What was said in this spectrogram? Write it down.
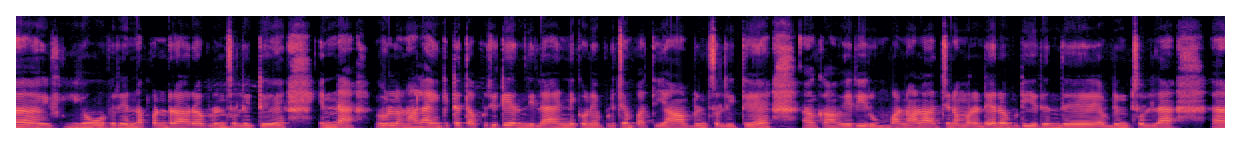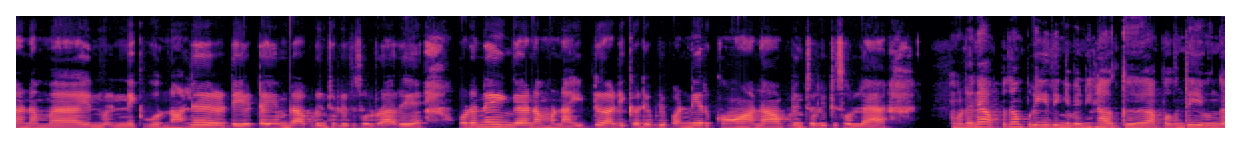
ஐயோ இவர் என்ன பண்ணுறாரு அப்படின்னு சொல்லிட்டு என்ன இவ்வளோ நாள் என்கிட்ட தப்பிச்சு சொல்லிகிட்டே இருந்தில்ல இன்றைக்கி உன்னை பிடிச்சேன் பார்த்தியா அப்படின்னு சொல்லிட்டு காவேரி ரொம்ப நாள் ஆச்சு நம்ம ரெண்டு பேரும் இப்படி இருந்து அப்படின்னு சொல்ல நம்ம இன்னைக்கு ஒரு நாள் டே டைமில் அப்படின்னு சொல்லிட்டு சொல்கிறாரு உடனே இங்கே நம்ம நைட்டு அடிக்கடி இப்படி பண்ணியிருக்கோம் ஆனால் அப்படின்னு சொல்லிட்டு சொல்ல உடனே அப்போ தான் புரியுது இங்கே வெண்ணிலாவுக்கு. அப்போ வந்து இவங்க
